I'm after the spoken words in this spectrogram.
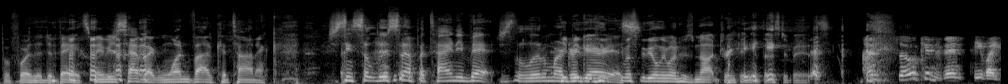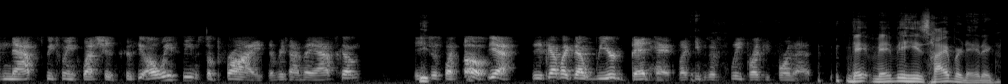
before the debates. Maybe just have like one vodka tonic. Just needs to loosen up a tiny bit, just a little more He'd be the- he gregarious. must be the only one who's not drinking at those debates. I'm so convinced he like naps between questions because he always seems surprised every time they ask him. He's just like, oh yeah, he's got like that weird bed head, like he was asleep right before that. May- Maybe he's hibernating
